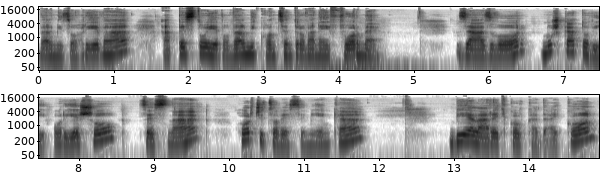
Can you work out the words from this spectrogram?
veľmi zohrievá a pesto je vo veľmi koncentrovanej forme. Zázvor, muškátový oriešok, cesnák, horčicové semienka, biela reďkovka dajkon,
